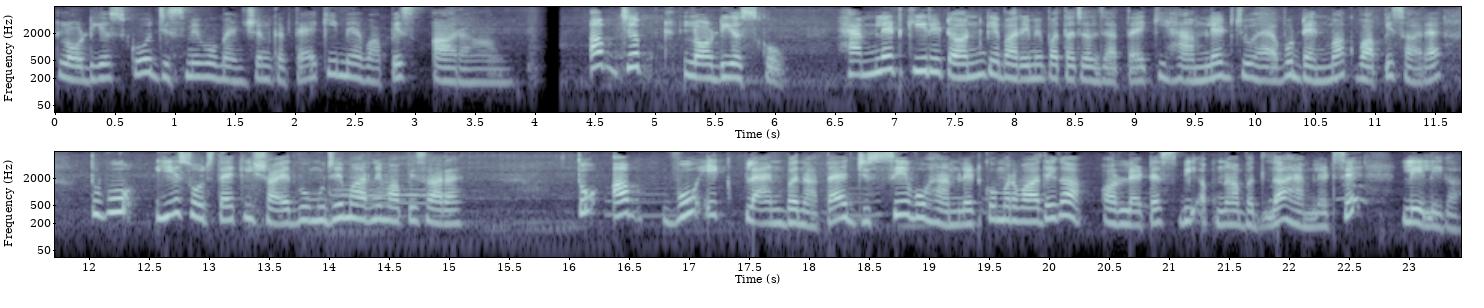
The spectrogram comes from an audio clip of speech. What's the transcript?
क्लोडियस को, जिसमें वो मेंशन करता है कि मैं वापस आ रहा हूँ। अब जब क्लोडियस को हैमलेट की रिटर्न के बारे में पता चल जाता है कि हैमलेट जो है, वो डेनमार्क वापस आ रहा है। तो वो ये सोचता है कि शायद वो मुझे मारने वापस आ रहा है। तो अब वो एक प्लान बनाता है जिससे वो हैमलेट को मरवा देगा और लेटस भी अपना बदला हैमलेट से ले लेगा।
